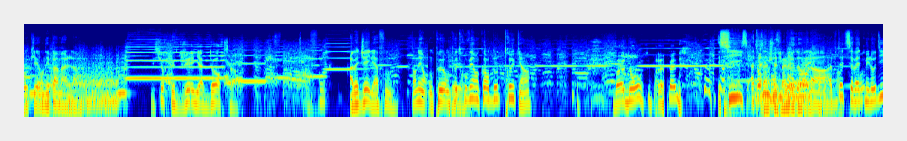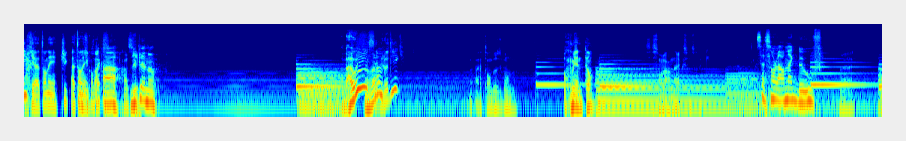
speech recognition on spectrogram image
ok, on est pas mal là. C'est sûr que Jay adore ça. Ah bah Jay il est à fond. Attendez, on peut, on peut trouver encore d'autres trucs hein. Bah non, c'est pas la peine. si, attendez, je du piano là. Ah, peut-être ça va être mélodique. Attendez, attendez. Ah, du piano. Bah oui, ah, c'est mélodique. Bah, attends deux secondes. Pour combien de temps Ça sent l'arnaque ce truc. Ça sent l'arnaque de ouf. Ouais.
